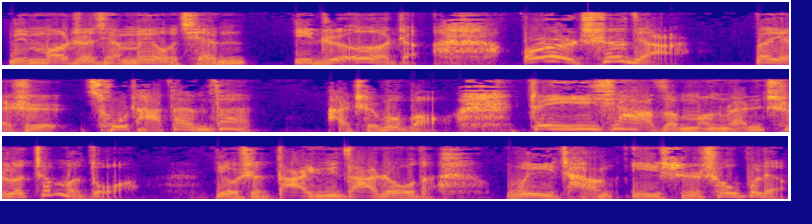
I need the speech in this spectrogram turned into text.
林茂之前没有钱，一直饿着，偶尔吃点那也是粗茶淡饭，还吃不饱。这一下子猛然吃了这么多，又是大鱼大肉的，胃肠一时受不了，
